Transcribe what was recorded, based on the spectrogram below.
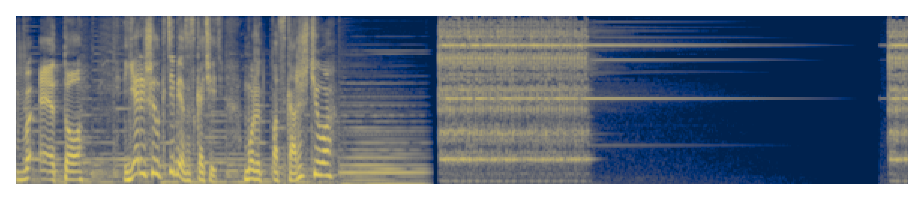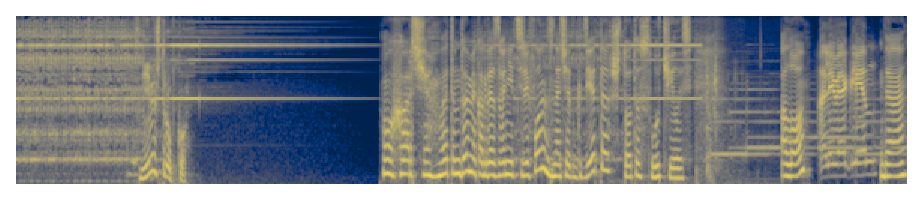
в это. Я решил к тебе заскочить. Может, подскажешь чего? Снимешь трубку? Ох, Арчи, в этом доме, когда звонит телефон, значит, где-то что-то случилось. Алло? Оливия Глин, Да.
